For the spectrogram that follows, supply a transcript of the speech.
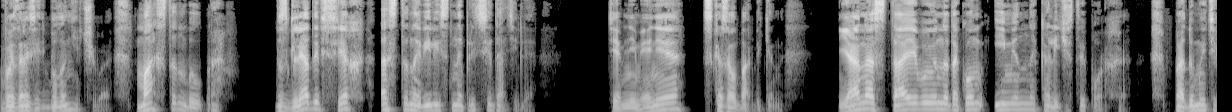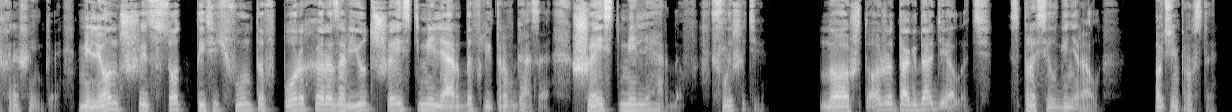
Возразить было нечего. Мастон был прав. Взгляды всех остановились на председателе. «Тем не менее», — сказал Барбикин, — «я настаиваю на таком именно количестве пороха. Подумайте хорошенько. Миллион шестьсот тысяч фунтов пороха разовьют шесть миллиардов литров газа. Шесть миллиардов. Слышите? «Но что же тогда делать?» — спросил генерал. «Очень просто.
